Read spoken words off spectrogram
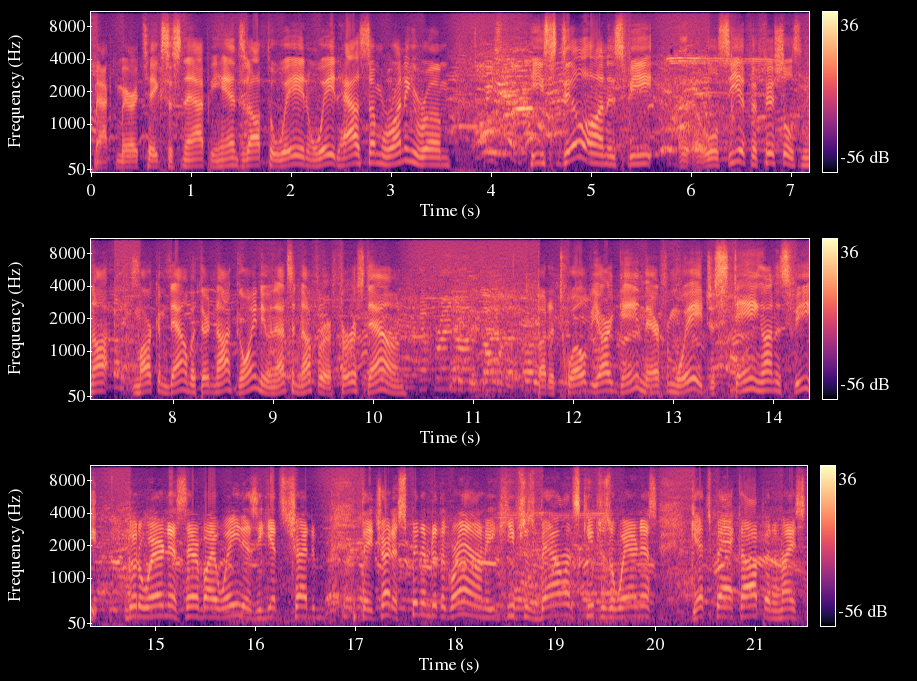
McNamara takes a snap. He hands it off to Wade, and Wade has some running room. He's still on his feet. We'll see if officials not mark him down, but they're not going to, and that's enough for a first down. About a 12-yard gain there from Wade, just staying on his feet. Good awareness there by Wade as he gets tried to. They try to spin him to the ground. He keeps his balance, keeps his awareness, gets back up, and a nice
